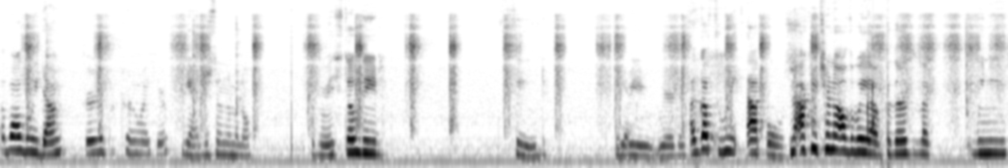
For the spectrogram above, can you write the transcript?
up all the way down? There's a turn right here. Yeah, just in the middle. Okay, we still need food. Yeah. Be. I got three apples. No, actually turn it all the way up because there's like we need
